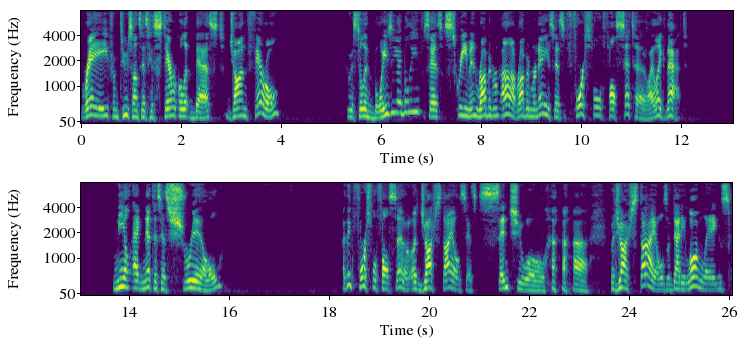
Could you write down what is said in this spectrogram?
Ray from Tucson says hysterical at best. John Farrell, who is still in Boise, I believe, says screaming. Robin ah, Robin Renee says forceful falsetto. I like that. Neil Agneta says shrill. I think forceful falsetto. Uh, Josh Styles says sensual. but Josh Styles of Daddy Longlegs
